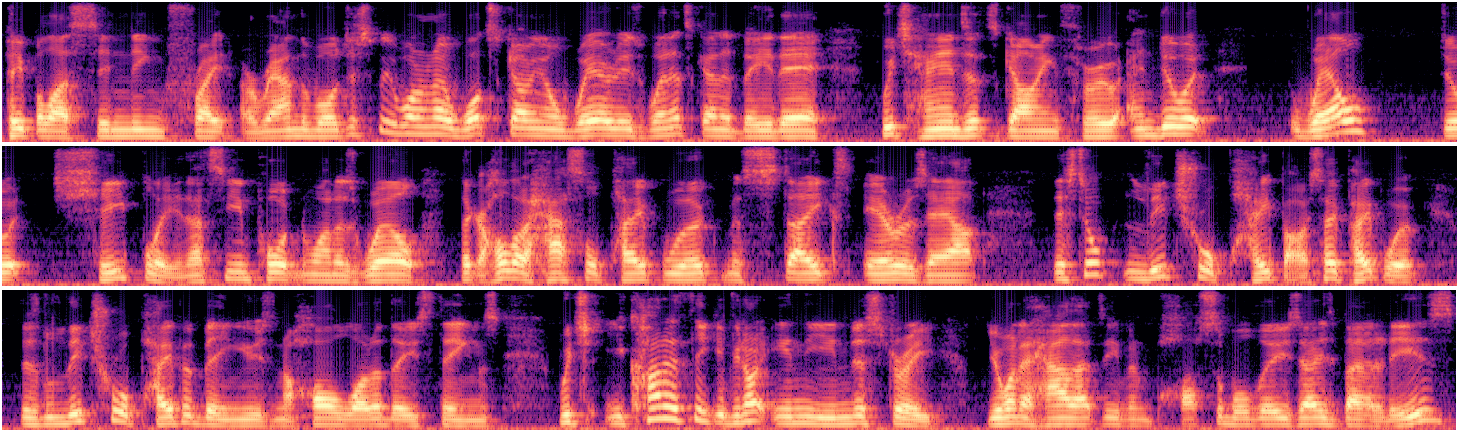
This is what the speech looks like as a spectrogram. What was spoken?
people are sending freight around the world. Just we want to know what's going on, where it is, when it's going to be there, which hands it's going through, and do it well, do it cheaply. And that's the important one as well. Like a whole lot of hassle, paperwork, mistakes, errors out. There's still literal paper. I say paperwork. There's literal paper being used in a whole lot of these things, which you kind of think if you're not in the industry, you wonder how that's even possible these days, but it is.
